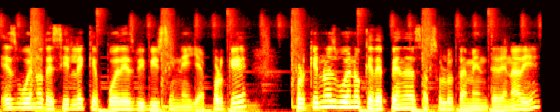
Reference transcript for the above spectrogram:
es bueno decirle que puedes vivir sin ella. ¿Por qué? Porque no es bueno que dependas absolutamente de nadie.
